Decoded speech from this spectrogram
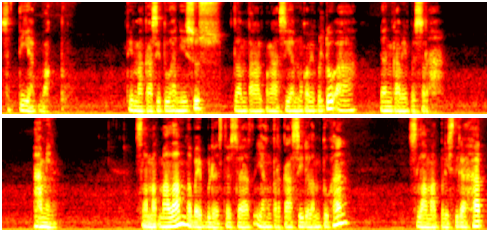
setiap waktu. Terima kasih Tuhan Yesus, dalam tangan pengasihanmu kami berdoa dan kami berserah. Amin. Selamat malam Bapak Ibu dan Saudara yang terkasih dalam Tuhan. Selamat beristirahat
